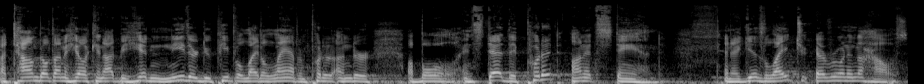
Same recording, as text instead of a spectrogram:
A town built on a hill cannot be hidden, neither do people light a lamp and put it under a bowl. Instead, they put it on its stand, and it gives light to everyone in the house.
